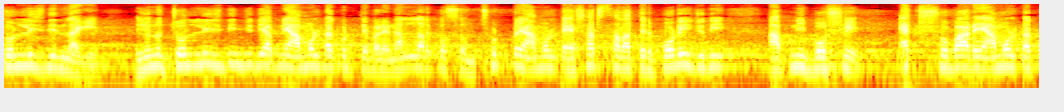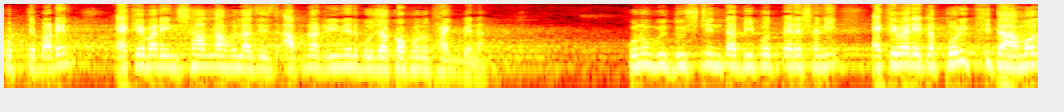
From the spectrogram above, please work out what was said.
চল্লিশ দিন লাগে। এই জন্য চল্লিশ দিন যদি আপনি আমলটা করতে পারেন, আল্লাহর কসম, ছোট্ট আমলটা এশার সালাতের পরেই যদি আপনি বসে একশো বার এই আমলটা করতে পারেন, একেবারে ইনশাআল্লাহ আজিজ আপনার ঋণের বোঝা কখনো থাকবে না। কোনো দুশ্চিন্তা, বিপদ, পেরেশানি, একেবারে এটা পরীক্ষিত আমল।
